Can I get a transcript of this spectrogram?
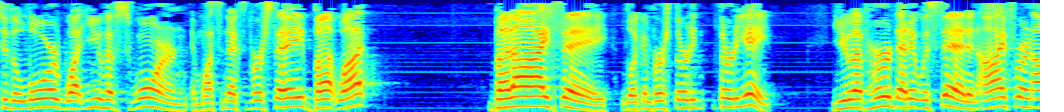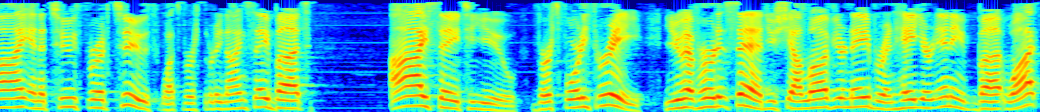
to the Lord what you have sworn. And what's the next verse say? But what? But I say, look in verse 30, 38. You have heard that it was said, an eye for an eye and a tooth for a tooth. What's verse 39 say? But I say to you, verse 43, you have heard it said, You shall love your neighbor and hate your enemy. But what?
